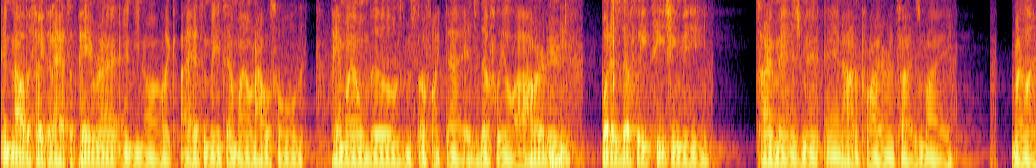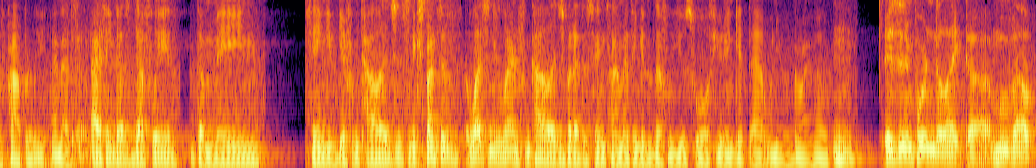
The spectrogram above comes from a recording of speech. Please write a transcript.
and now the fact that I had to pay rent and you know like I had to maintain my own household, pay my own bills and stuff like that. It's definitely a lot harder, but it's definitely teaching me time management and how to prioritize my my life properly. And that's i think that's definitely the main thing you get from college. It's an expensive lesson you learn from college but at the same time i think it's definitely useful if you didn't get that when you were growing up. Is it important to like uh, move out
